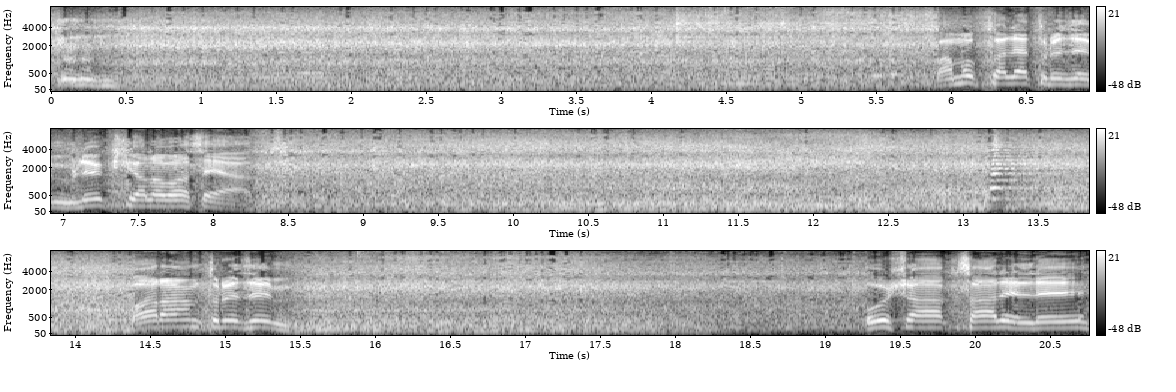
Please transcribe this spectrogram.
Pamukkale Turizm, Lüks Yalova Seyahat. Baran Turizm. Uşak, Salihli,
